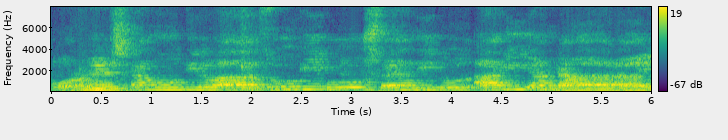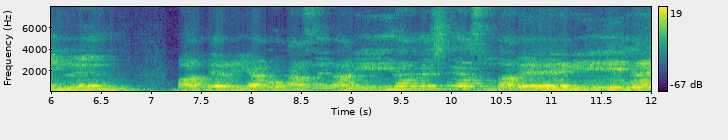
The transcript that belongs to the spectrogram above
Horneska mutil batzuk ikusten ditut agian garailen. Bat berriako kazetari da beste azuta begile.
